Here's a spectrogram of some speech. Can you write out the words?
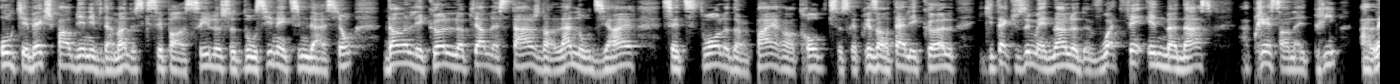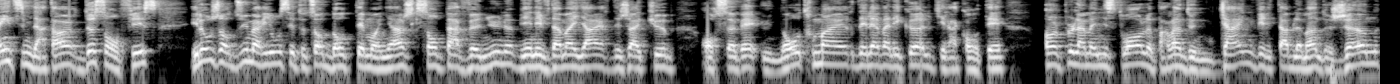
au Québec. Je parle bien évidemment de ce qui s'est passé, là, ce dossier d'intimidation dans l'école Pierre Lestage, dans l'anneau d'hier. Cette histoire d'un père, entre autres, qui se serait présenté à l'école et qui est accusé maintenant là, de voie de fait et de menace après s'en être pris à l'intimidateur de son fils. Et là, aujourd'hui, Mario, c'est toutes sortes d'autres témoignages qui sont parvenus. Là. Bien évidemment, hier, déjà à Cube, on recevait une autre mère d'élèves à l'école qui racontait un peu la même histoire, là, parlant d'une gang véritablement de jeunes,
